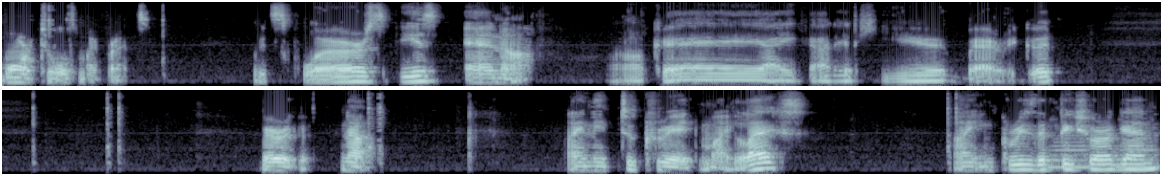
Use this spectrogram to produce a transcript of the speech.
more tools my friends. With squares is enough. Okay I got it here. Very good. Very good. Now I need to create my legs. I increase the picture mm-hmm. again.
